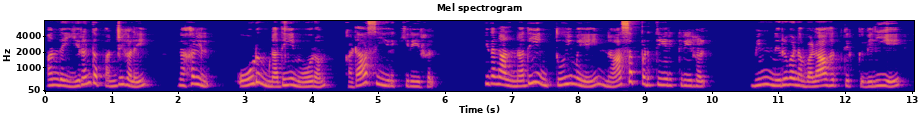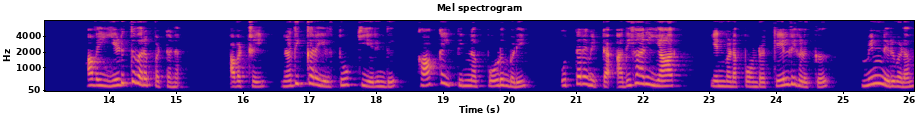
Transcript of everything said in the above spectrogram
அந்த இறந்த பன்றிகளை நகரில் ஓடும் நதியின் ஓரம் கடாசி இருக்கிறீர்கள் இதனால் நதியின் தூய்மையை நாசப்படுத்தியிருக்கிறீர்கள். மின் நிறுவன வளாகத்திற்கு வெளியே அவை எடுத்து வரப்பட்டன. அவற்றை நதிக்கரையில் தூக்கி எறிந்து காக்கை தின்ன போடும்படி உத்தரவிட்ட அதிகாரி யார் என்பன போன்ற கேள்விகளுக்கு மின் நிறுவனம்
